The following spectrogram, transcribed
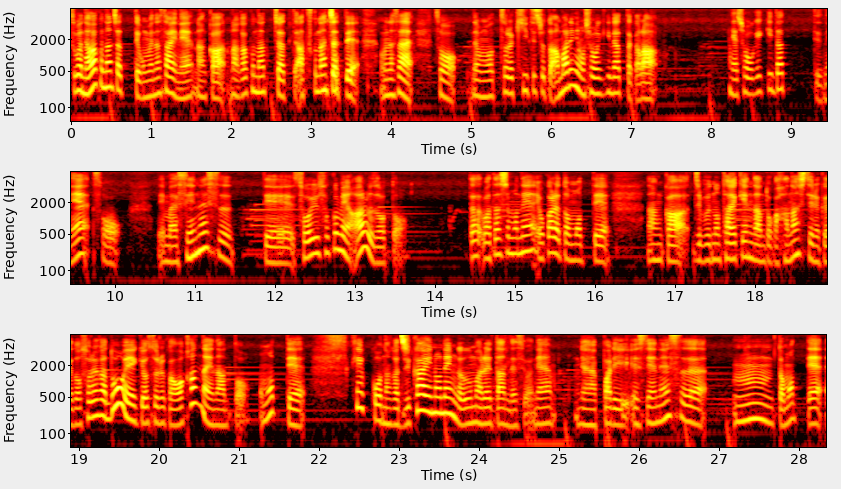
すごい長くなっちゃってごめんなさいね。なんか長くなっちゃって熱くなっちゃってごめんなさい。そう。でもそれ聞いてちょっとあまりにも衝撃だったから。いや衝撃だってね。そう。で、ま、SNS ってそういう側面あるぞと。だ私もね良かれと思ってなんか自分の体験談とか話してるけどそれがどう影響するか分かんないなと思って結構なんか自戒の念が生まれたんですよね。やっぱり SNS うんと思って。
